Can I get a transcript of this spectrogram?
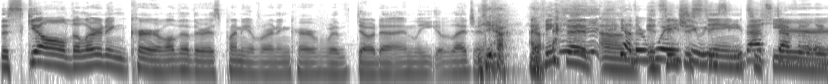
the skill, the learning curve. Although there is plenty of learning curve with Dota and League of Legends. Yeah, I think that um, yeah, they're it's way too interesting easy. to That's hear. definitely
